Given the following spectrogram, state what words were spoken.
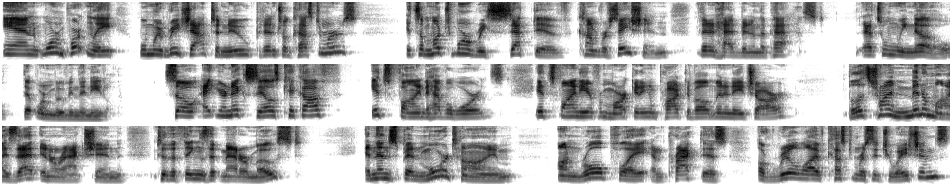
And more importantly, when we reach out to new potential customers, it's a much more receptive conversation than it had been in the past. That's when we know that we're moving the needle. So at your next sales kickoff, it's fine to have awards. It's fine to hear from marketing and product development and HR. But let's try and minimize that interaction to the things that matter most and then spend more time on role play and practice of real live customer situations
